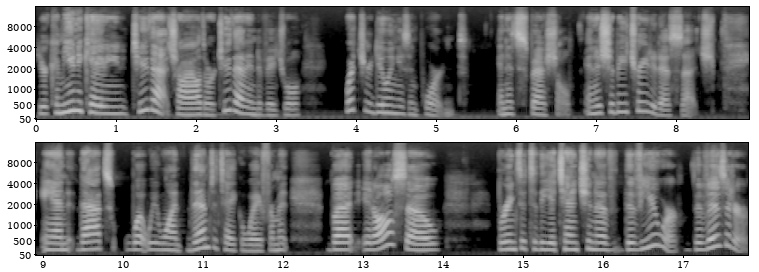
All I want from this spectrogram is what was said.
you're communicating to that child or to that individual what you're doing is important and it's special and it should be treated as such. And that's what we want them to take away from it. But it also brings it to the attention of the viewer, the visitor.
